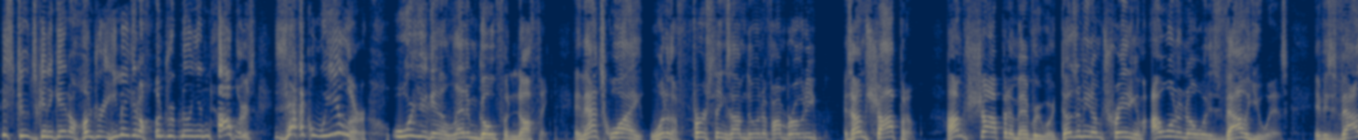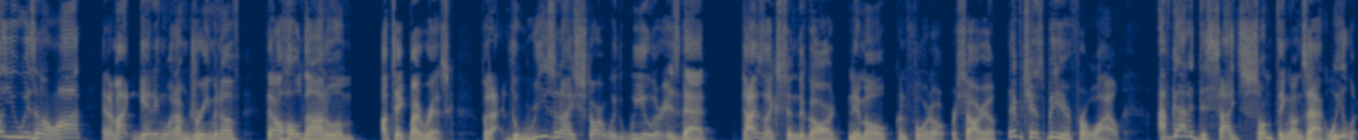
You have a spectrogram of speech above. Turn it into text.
this dude's going to get a hundred. He may get a hundred million dollars, Zack Wheeler, or you're going to let him go for nothing. And that's why one of the first things I'm doing if I'm Brodie is I'm shopping him. I'm shopping him everywhere. Doesn't mean I'm trading him. I want to know what his value is. If his value isn't a lot, and I'm not getting what I'm dreaming of, then I'll hold on to him. I'll take my risk. But I, the reason I start with Wheeler is that guys like Syndergaard, Nimmo, Conforto, Rosario, they have a chance to be here for a while. I've got to decide something on Zack Wheeler.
